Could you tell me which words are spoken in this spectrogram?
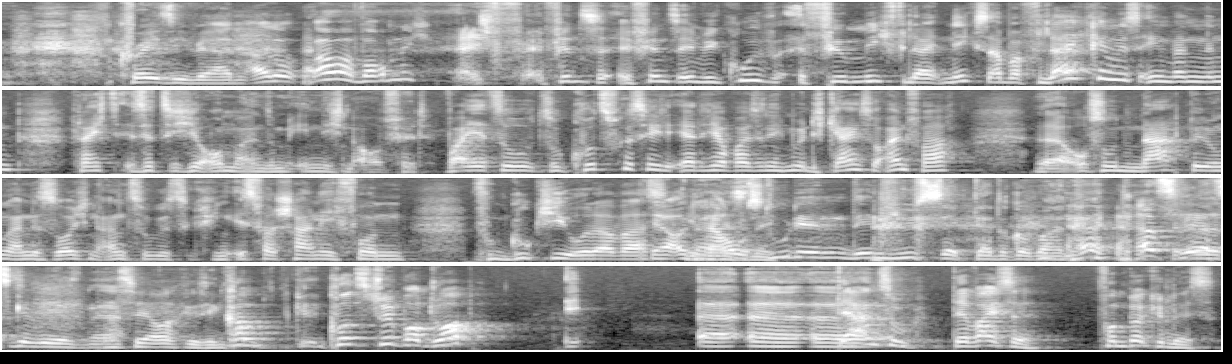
crazy werden. Also, aber warum nicht? Ich finde es ich find's irgendwie cool. Für mich vielleicht nichts, aber vielleicht kriegen wir es irgendwann hin. Vielleicht sitze ich hier auch mal in so einem ähnlichen Outfit. War jetzt so, so kurzfristig ehrlicherweise nicht möglich. Gar nicht so einfach. Äh, auch so eine Nachbildung eines solchen Anzuges zu kriegen, ist wahrscheinlich von, von Gucci oder was. Ja, und dann haust du den, den Juice-Sekt da drüber. Ne? Das wäre es gewesen. Ja. Das wäre auch gesehen. Komm, kurz Drip or Drop. Äh, äh, Der Anzug, der weiße, von Birkeles.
